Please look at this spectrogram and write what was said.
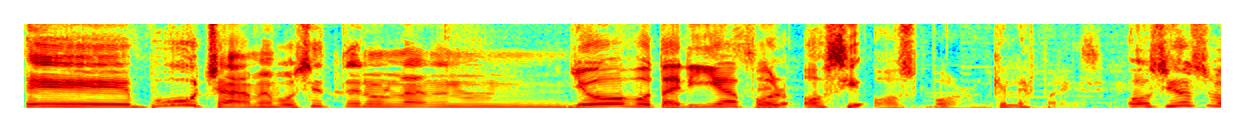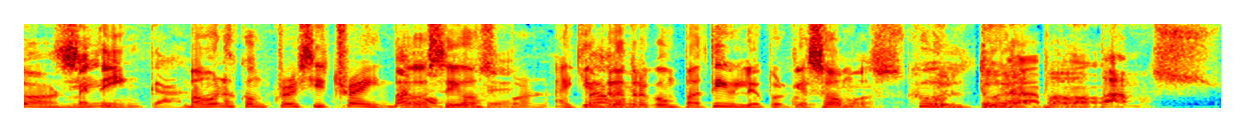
Eh, pucha, me pusiste en, una, en un. Yo votaría Sí. por Ozzy Osbourne. ¿Qué les parece? Ozzy Osbourne. Me ¿sí? tinca. Vámonos con Crazy Train de Ozzy Osbourne. Aquí en. Retrocompatible porque Porque somos somos Cultura Cultura Pop. Pop. Vamos.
